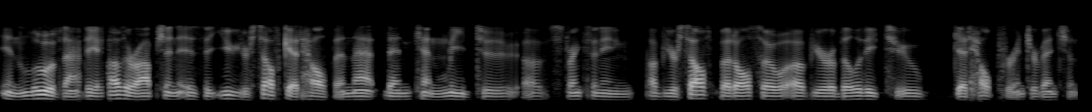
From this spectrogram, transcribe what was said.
in lieu of that, the other option is that you yourself get help, and that then can lead to a strengthening of yourself, but also of your ability to get help for intervention.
